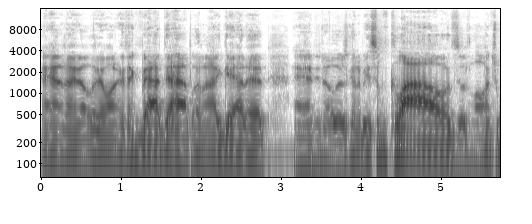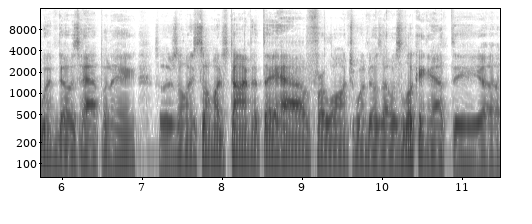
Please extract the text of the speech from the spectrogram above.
and I know they don't want anything bad to happen. I get it. And, you know, there's going to be some clouds and launch windows happening. So there's only so much time that they have for launch windows. I was looking at the, uh,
